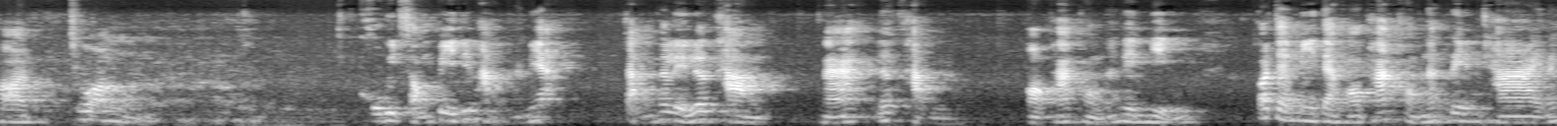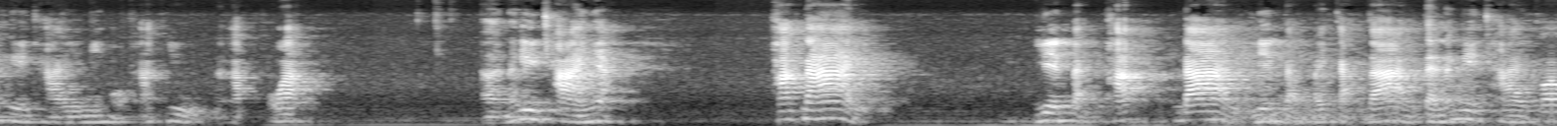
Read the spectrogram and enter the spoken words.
พอช่วงโควิดสองปีที่ผ่านมาเนี่ยอาจารย์ก็เลยเลิกทำนะเลิกทำหอพักของนักเรียนหญิง ก็จะมีแต่หอพักของนักเรียนชาย นักเรียนชายมีหอพักอยู่นะครับ เพราะว่านักเรียนชายเนี่ยพักได้ เรียนแบบพักได้เรียนแบบไปกลับได้ แต่นักเรียนชายก็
